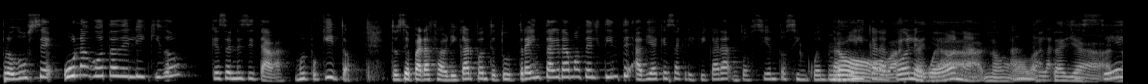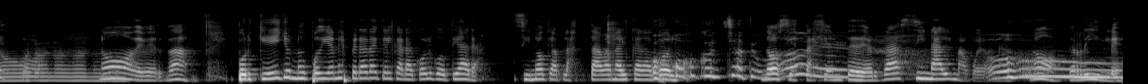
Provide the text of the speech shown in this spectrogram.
produce una gota de líquido que se necesitaba, muy poquito. Entonces, para fabricar, ponte tú, 30 gramos del tinte, había que sacrificar a 250 mil No, caracoles, weona. No, Ándala, basta ¿qué ya. es no, no, no, no, no. No, de verdad. Porque ellos no podían esperar a que el caracol goteara, sino que aplastaban al caracol. Oh, concha tu no, si esta gente de verdad sin alma, weón. no, Oh, terrible.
